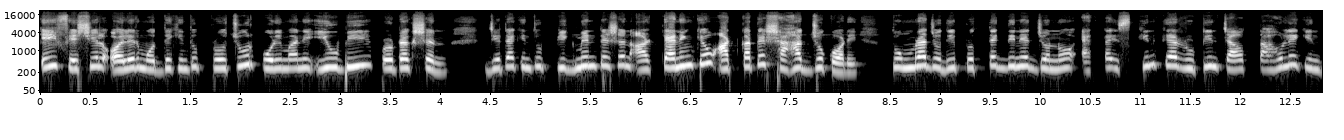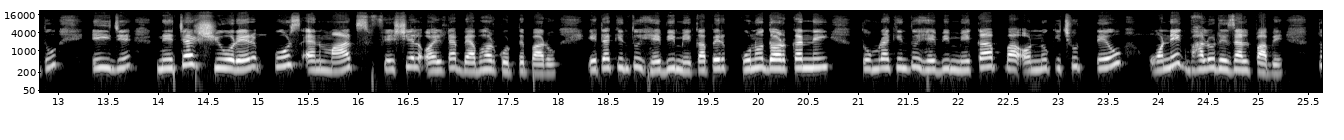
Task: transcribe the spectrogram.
এই ফেসিয়াল অয়েলের মধ্যে কিন্তু প্রচুর পরিমাণে ইউবি প্রোটেকশন যেটা কিন্তু পিগমেন্টেশন আর ট্যানিংকেও আটকাতে সাহায্য করে। তোমরা যদি প্রত্যেক দিনের জন্য একটা স্কিন কেয়ার রুটিন চাও, তাহলে কিন্তু এই যে নেচার শিওরের পোর্স অ্যান্ড মার্কস ফেসিয়াল অয়েলটা ব্যবহার করতে পারো। এটা কিন্তু হেভি মেকআপের কোনো দরকার নেই। তোমরা কিন্তু হেভি মেকআপ বা অন্য কিছুতেও অনেক ভালো রেজাল্ট পাবে। তো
